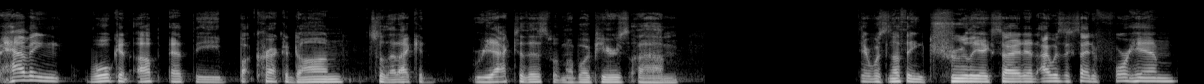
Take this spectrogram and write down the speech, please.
having woken up at the butt crack of dawn so that I could react to this with my boy Piers, um, there was nothing truly excited. I was excited for him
